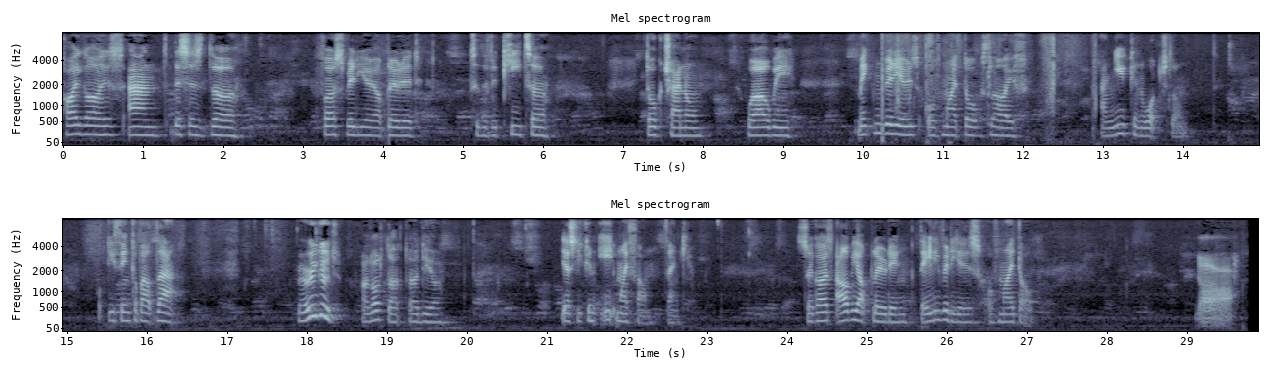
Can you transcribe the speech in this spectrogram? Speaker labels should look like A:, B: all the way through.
A: Hi guys, and this is the first video uploaded to the Vaquita dog channel where I'll be making videos of my dog's life and you can watch them. What do you think about that?
B: Very good. I like that idea.
A: Yes, you can eat my thumb, thank you. So guys, I'll be uploading daily videos of my dog.
B: Ah.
